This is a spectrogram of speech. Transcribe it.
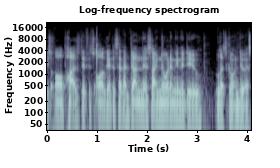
it's all positive. It's all good. I said, I've done this. I know what I'm going to do. Let's go and do it.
